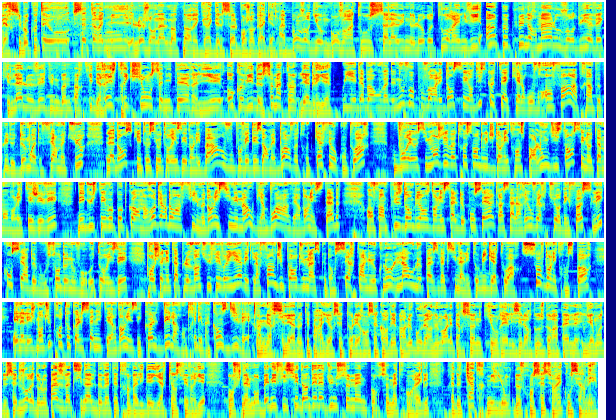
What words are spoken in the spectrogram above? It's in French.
Merci beaucoup Théo. 7h30, le journal maintenant avec Greg Delsol. Bonjour Greg. Ah, bonjour Guillaume, bonjour à tous. À la une, le retour à une vie un peu plus normale aujourd'hui avec la levée d'une bonne partie des restrictions sanitaires liées au Covid ce matin, Léa Grillet. Oui, et d'abord, on va de nouveau pouvoir aller danser en discothèque. Elle rouvre enfin après un peu plus de deux mois de fermeture. La danse qui est aussi autorisée dans les bars. Vous pouvez désormais boire votre café au comptoir. Vous pourrez aussi manger votre sandwich dans les transports longue distance et notamment dans les TGV. Déguster vos popcorn en regardant un film dans les cinémas ou bien boire un verre dans les stades. Enfin, plus d'ambiance dans les salles de concert grâce à la réouverture des fosses. Les concerts debout sont de nouveau autorisés. Prochaine étape le 28 février avec la fin du port du masque dans certains lieux clos, là où le passe vaccinal est obligatoire, sauf dans les transports, et l'allègement du protocole sanitaire dans les écoles dès la rentrée des vacances d'hiver. Merci Léa. Notez par ailleurs cette tolérance accordée par le gouvernement les personnes qui ont réalisé leur dose de rappel il y a moins de 7 jours et dont le passe vaccinal devait être invalidé hier 15 février vont finalement bénéficier d'un délai d'une semaine pour se mettre en règle. Près de 4 millions de Français seraient concernés.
